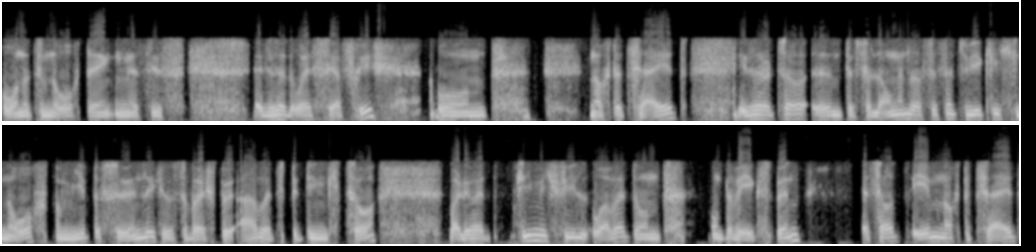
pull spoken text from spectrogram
ohne zum Nachdenken. Es ist es ist halt alles sehr frisch und nach der Zeit ist es halt so, äh, das Verlangen lässt es nicht wirklich nach, bei mir persönlich, also zum Beispiel arbeitsbedingt so, weil ich halt ziemlich viel arbeite und unterwegs bin. Es hat eben nach der Zeit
